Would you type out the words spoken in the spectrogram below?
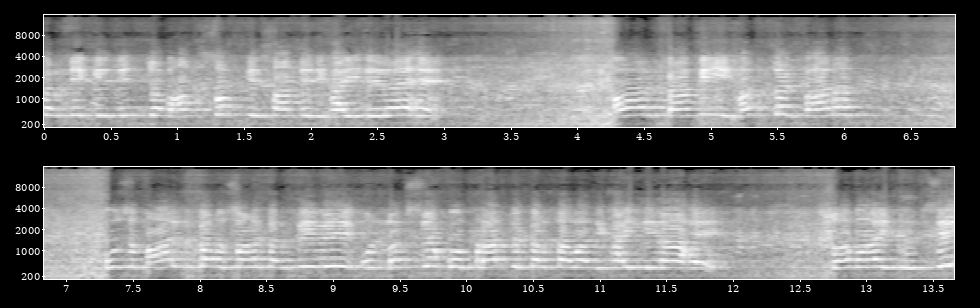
करने के दिन जब हम सबके सामने दिखाई दे रहे हैं, और काफ़ी हद तक भारत उस मार्ग का अनुसरण करते हुए उन लक्ष्यों को प्राप्त करता हुआ दिखाई दे रहा है। स्वाभाविक रूप से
